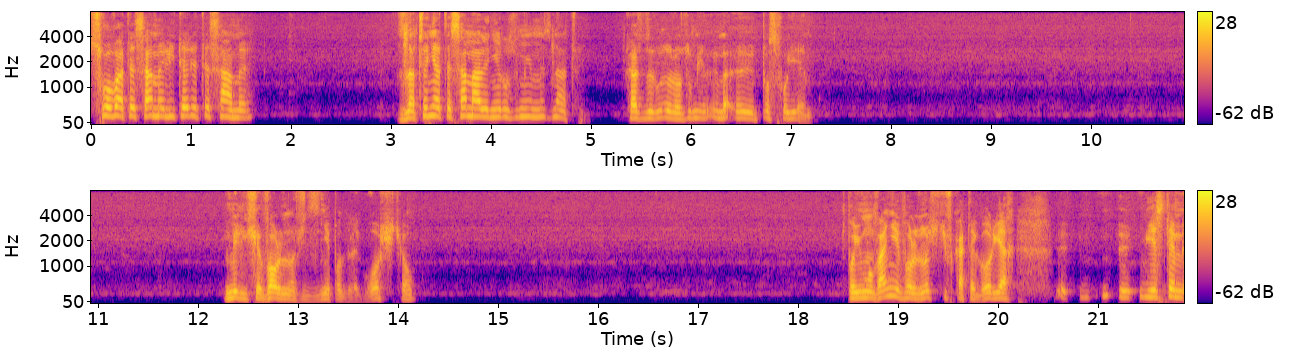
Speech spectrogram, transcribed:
Słowa te same, litery te same. Znaczenia te same, ale nie rozumiemy znaczeń. Każdy rozumie y, po swojemu. Myli się wolność z niepodległością. Pojmowanie wolności w kategoriach y, y, jestem,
